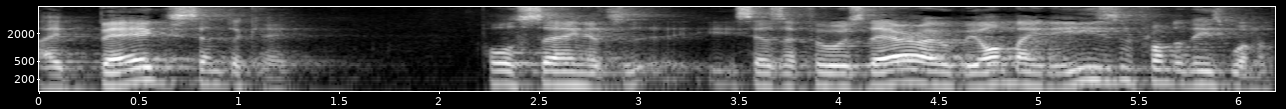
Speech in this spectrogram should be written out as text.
I beg Syntyche. Paul's saying, it's, he says, if I was there, I would be on my knees in front of these women,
